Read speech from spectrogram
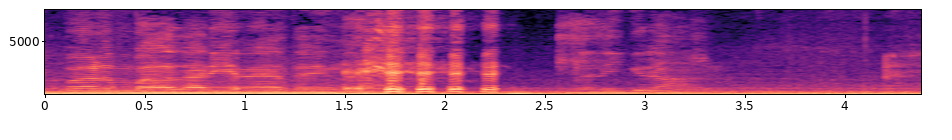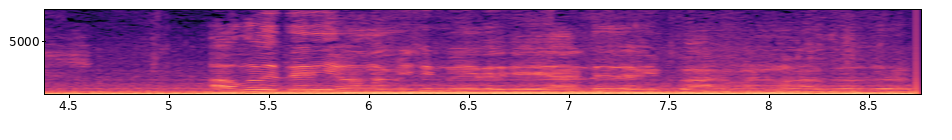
இப்போ எலும்பாத தாடி என்ன அவங்களுக்கு தெரியும் அவங்க மிஷின் வேலை செய்யாண்டு நிற்பாங்க மண்ணுலாம் தோத்துறாங்க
